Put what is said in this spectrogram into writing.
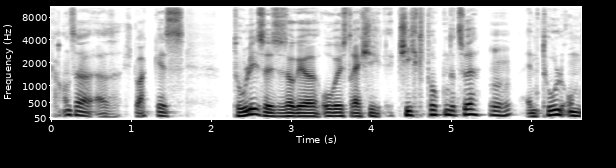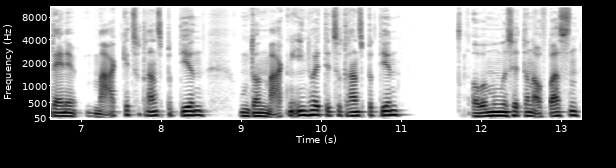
ganz ein, starkes Tool ist, also ich sage ja oberösterreichische Geschichteldrucken dazu, mhm. ein Tool, um deine Marke zu transportieren, um dann Markeninhalte zu transportieren. Aber man muss halt dann aufpassen,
